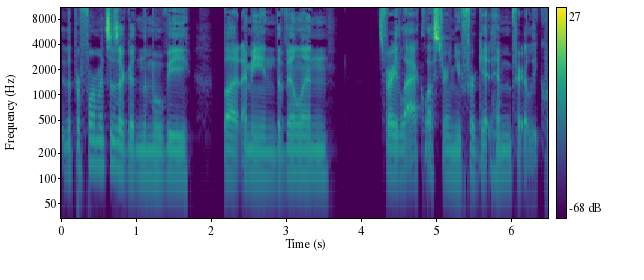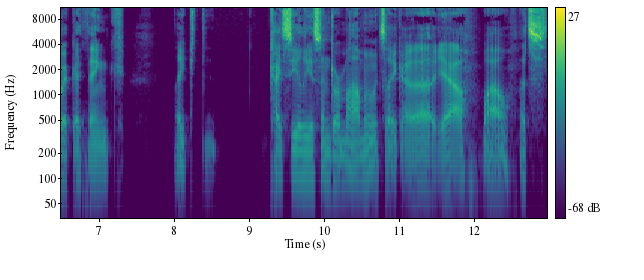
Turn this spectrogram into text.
the performances are good in the movie, but I mean the villain it's very lackluster and you forget him fairly quick, I think. Like Kaecilius and Dormammu, it's like uh yeah, wow, that's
